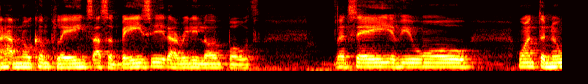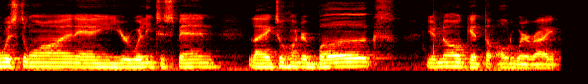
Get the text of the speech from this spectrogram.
I have no complaints. As a basic, I really love both. Let's say if you want the newest one and you're willing to spend like 200 bucks, you know, get the old way right?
